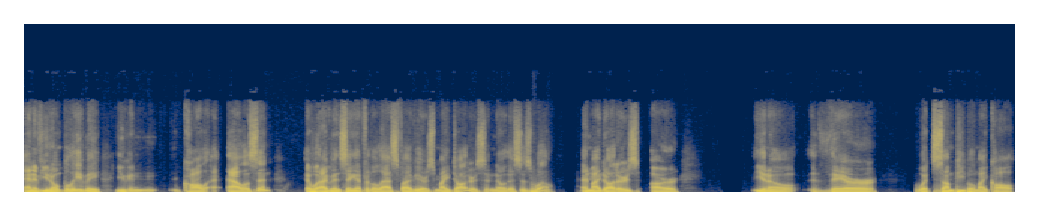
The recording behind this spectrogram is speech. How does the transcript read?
and if you don't believe me, you can call Allison. I've been saying it for the last five years. My daughters know this as well, and my daughters are, you know, they're what some people might call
